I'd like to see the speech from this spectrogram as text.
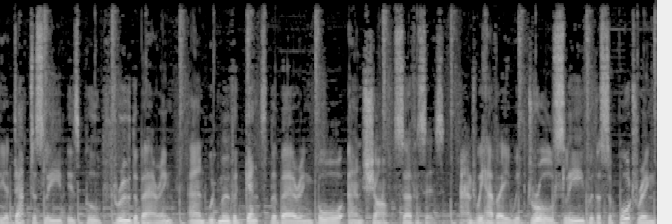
the adapter sleeve is pulled through the bearing and would move against the bearing bore and shaft surfaces. And we have a withdrawal sleeve with a support ring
